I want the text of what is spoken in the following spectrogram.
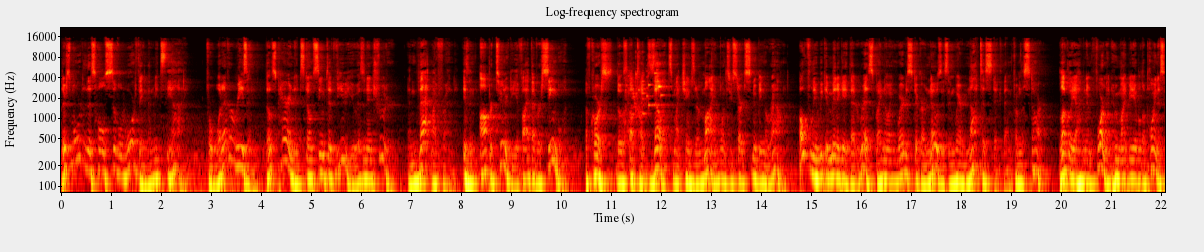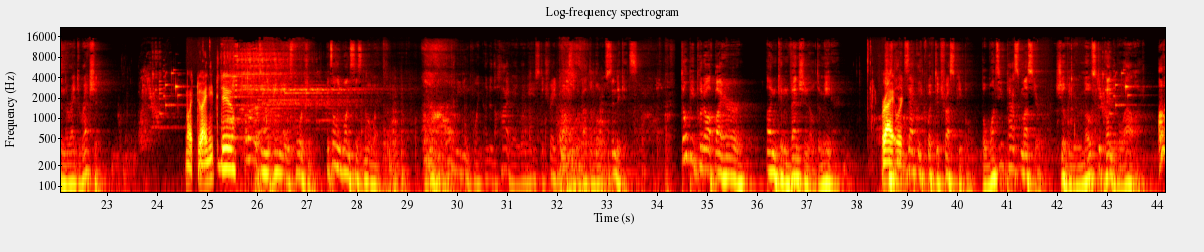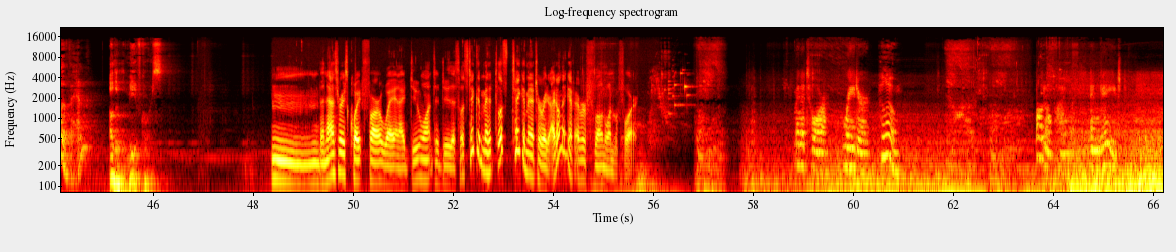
There's more to this whole Civil War thing than meets the eye. For whatever reason, those Paranids don't seem to view you as an intruder. And that, my friend, is an opportunity if I've ever seen one. Of course, those uptight zealots might change their mind once you start snooping around. Hopefully, we can mitigate that risk by knowing where to stick our noses and where not to stick them from the start. Luckily, I have an informant who might be able to point us in the right direction. What do I need to do? Head over to Imperial's Fortune. It's only one system away. Meeting point under the highway where we used to trade gossip about the local syndicates. Don't be put off by her unconventional demeanor. Right, She's not exactly quick to trust people, but once you pass muster, she'll be your most dependable ally. Other than, Other than me, of course. Hmm, the Nazareth is quite far away, and I do want to do this. Let's take a minute. Let's take a Minotaur Raider. I don't think I've ever flown one before. Minotaur. Raider. Hello. Autopilot. Engaged.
